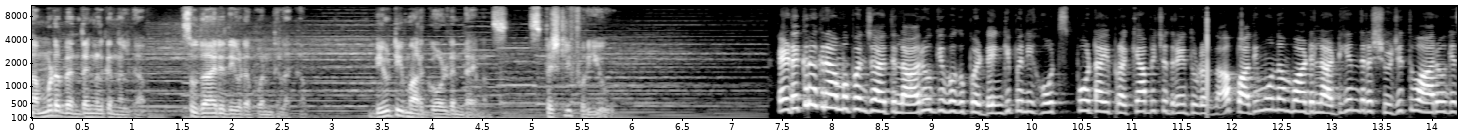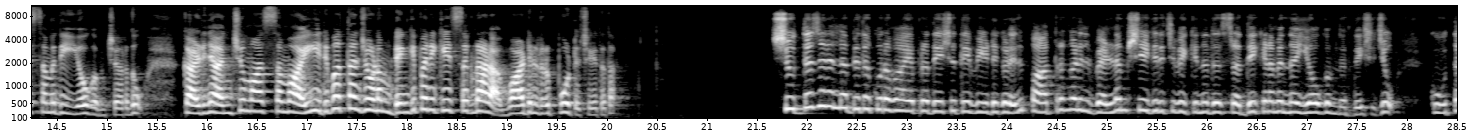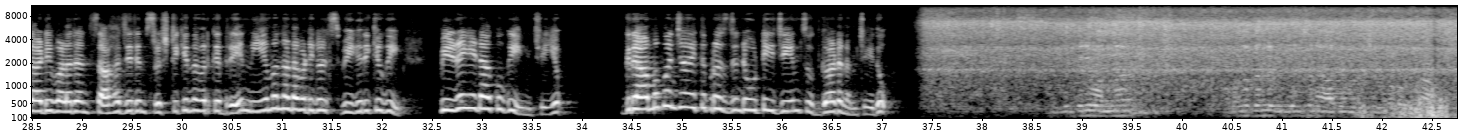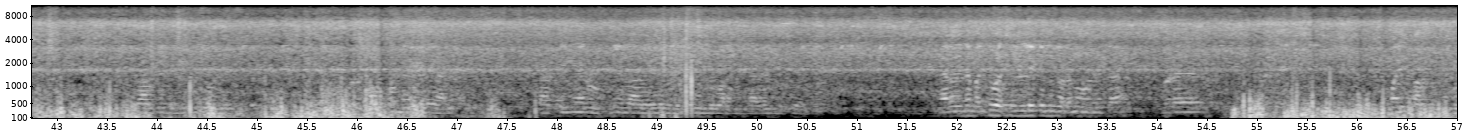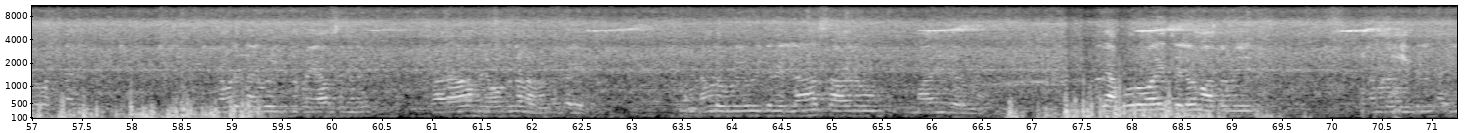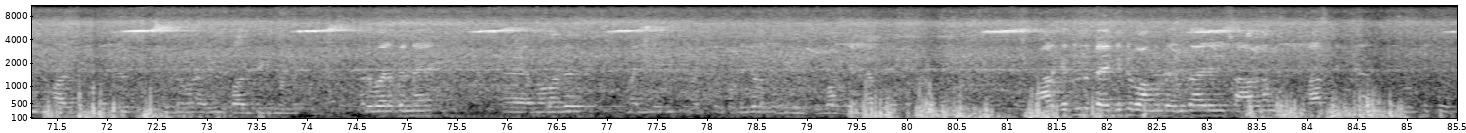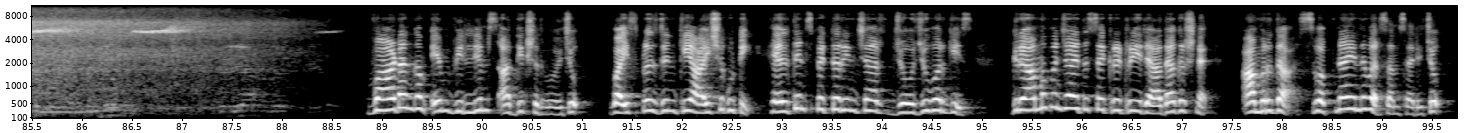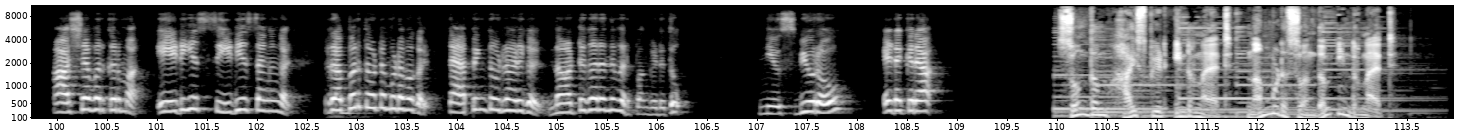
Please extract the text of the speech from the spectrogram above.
നമ്മുടെ ബന്ധങ്ങൾക്ക് നൽകാം. സുതാര്യതയുടെ പൊൻതിളക്കം. Beauty mark golden diamonds specially for you Edakkara ഗ്രാമപഞ്ചായത്തിൽ ആരോഗ്യവകുപ്പ് ഡെങ്കിപ്പനി ഹോട്ട്സ്പോട്ടായി പ്രഖ്യാപിച്ചതിനെ തുടർന്ന് പതിമൂന്നാം വാർഡിൽ അടിയന്തര ശുചിത്വ ആരോഗ്യ സമിതി യോഗം ചേർന്നു. കഴിഞ്ഞ അഞ്ചു മാസമായി ഇരുപത്തഞ്ചോളം ഡെങ്കിപ്പനി കേസുകളാണ് വാർഡിൽ റിപ്പോർട്ട് ചെയ്തത്. ശുദ്ധജല ലഭ്യത കുറവായ പ്രദേശത്തെ വീടുകളിൽ പാത്രങ്ങളിൽ വെള്ളം ശേഖരിച്ചു വെക്കുന്നത് ശ്രദ്ധിക്കണമെന്ന് യോഗം നിർദ്ദേശിച്ചു. കൂത്താടി വളരാൻ സാഹചര്യം സൃഷ്ടിക്കുന്നവർക്കെതിരെ നിയമ നടപടികൾ സ്വീകരിക്കുകയും പിഴ ഈടാക്കുകയും ചെയ്യും. ഗ്രാമപഞ്ചായത്ത് പ്രസിഡന്റ് ഒ ടി ജെയിംസ് ഉദ്ഘാടനം ചെയ്തു. ഞാനതിന്റെ മറ്റു വശങ്ങളിലേക്കൊന്നും തന്നെ വില്യംസിനെ ആദ്യം ധാരാളം രോഗങ്ങളാണ് നമുക്കറിയാം. നമ്മൾ ഉപയോഗിക്കുന്ന എല്ലാ സാധനവും മായം ചേർന്നു. വളരെ അപൂർവമായി ചിലർ മാത്രമേ നമ്മുടെ വീട്ടിൽ അരി ഉൽപ്പാദിപ്പിക്കുന്നത് അരി ഉൽപ്പാദിപ്പിക്കുന്നുണ്ട് അതുപോലെ തന്നെ മുളക് മല്ലി മറ്റ് പൊടികളൊക്കെ ഉപയോഗിച്ചു ബാക്കിയെല്ലാം പാക്കറ്റ് മാർക്കറ്റിൽ നിന്ന് പാക്കറ്റ് വാങ്ങുമ്പോൾ എന്തായാലും ഈ സാധനം പ്ലാസ്റ്റിക്കിനകത്ത് വാർഡംഗം എം വില്യംസ് അധ്യക്ഷത വഹിച്ചു. Vice president K Ayishakutty health inspector in charge Joju Varghese ഗ്രാമപഞ്ചായത്ത് സെക്രട്ടറി രാധാകൃഷ്ണൻ അമൃത സ്വപ്ന എന്നിവർ സംസാരിച്ചു. Asha വർക്കർമാർ A D S C D S അംഗങ്ങൾ റബ്ബർ തോട്ടമുടമകൾ ടാപ്പിംഗ് തൊഴിലാളികൾ നാട്ടുകാർ എന്നിവർ പങ്കെടുത്തു. News bureau Edakkara. സ്വന്തം ഹൈസ്പീഡ് ഇന്റർനെറ്റ് നമ്മുടെ സ്വന്തം ഇന്റർനെറ്റ്.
